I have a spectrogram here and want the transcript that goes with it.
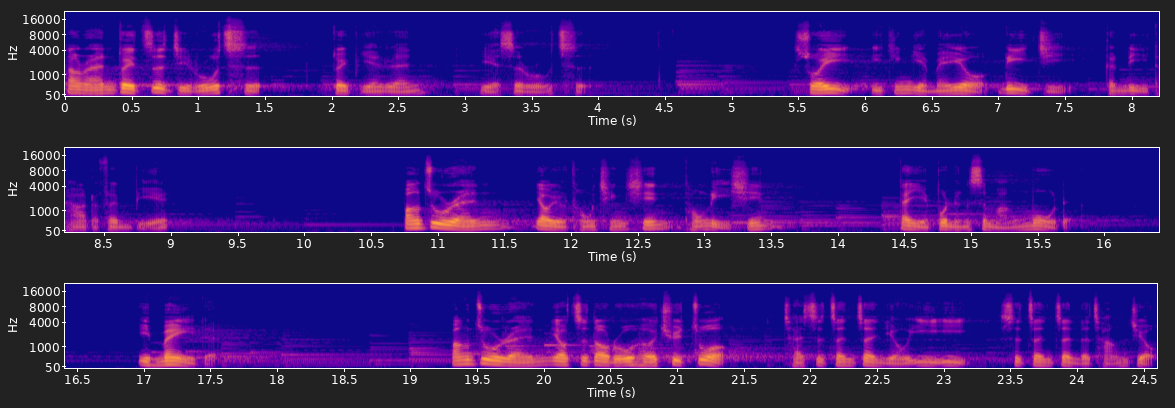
当然，对自己如此，对别人也是如此。所以，已经也没有利己利他的分别。帮助人要有同情心、同理心，但也不能是盲目的、一昧的。帮助人要知道如何去做，才是真正有意义，是真正的长久。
